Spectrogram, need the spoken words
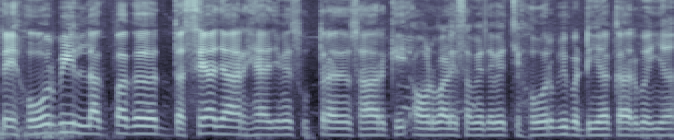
ਤੇ ਹੋਰ ਵੀ ਲਗਭਗ ਦੱਸਿਆ ਜਾ ਰਿਹਾ ਹੈ, ਜਿਵੇਂ ਸੂਤਰਾਂ ਦੇ ਅਨੁਸਾਰ ਕਿ ਆਉਣ ਵਾਲੇ ਸਮੇਂ ਦੇ ਵਿੱਚ ਹੋਰ ਵੀ ਵੱਡੀਆਂ ਕਾਰਵਾਈਆਂ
